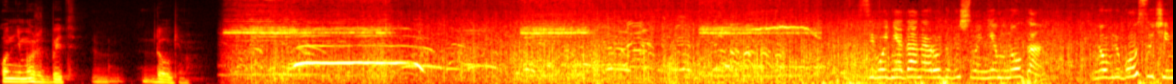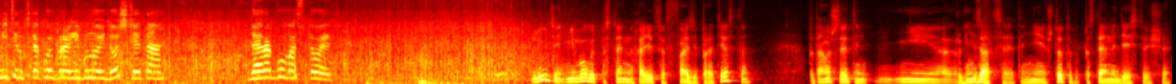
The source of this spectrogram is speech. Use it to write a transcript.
он не может быть долгим. Сегодня, да, народу вышло немного, но в любом случае митинг в такой проливной дождь, это дорогого стоит. Люди не могут постоянно находиться в фазе протеста, потому что это не организация, это не что-то постоянно действующее.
